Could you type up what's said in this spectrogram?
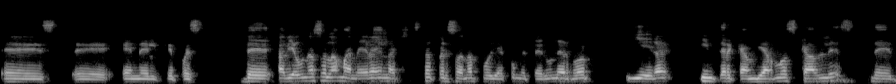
este, en el que pues de, había una sola manera en la que esta persona podía cometer un error y era intercambiar los cables del,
